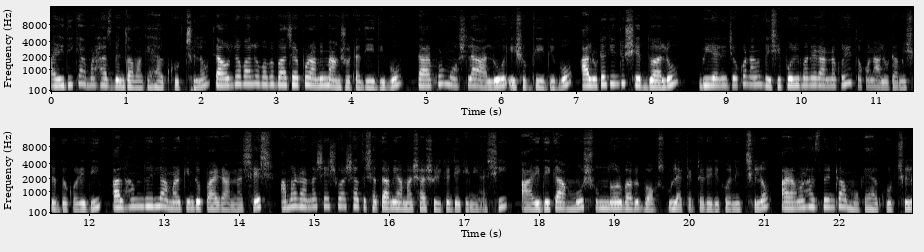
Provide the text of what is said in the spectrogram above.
আর এদিকে আমার হাজবেন্ড তো আমাকে হেল্প করছিল। চাউলটা ভালোভাবে বাজার পর আমি মাংসটা দিয়ে দিব। তারপর মশলা, আলু এসব দিয়ে দিব। আলুটা কিন্তু সেদ্ধ আলু। বিরিয়ানি যখন আমি বেশি পরিমাণে রান্না করি, তখন আলুটা আমি সেদ্ধ করে দিই। আলহামদুলিল্লাহ, আমার কিন্তু প্রায় রান্না শেষ। আমার রান্না শেষ হওয়ার সাথে সাথে আমি আমার শাশুড়িকে ডেকে নিয়ে আসি। আর এদিকে আম্মু সুন্দরভাবে বক্সগুলো একটা একটা রেডি করে নিচ্ছিল। আর আমার হাজবেন্ডও আম্মুকে হেল্প করছিল।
